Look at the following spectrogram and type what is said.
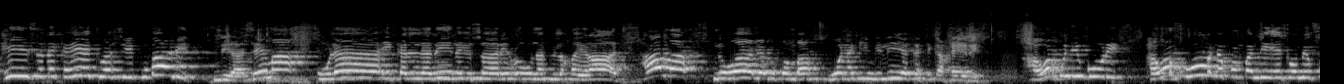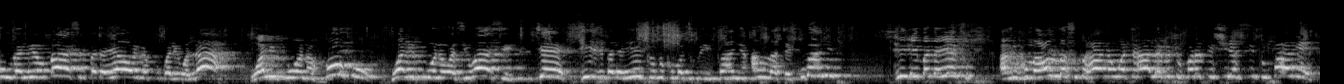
hii sadaka yetu asikubali ndiye asema ulaika alladhina yusari'una fil khairat. Hawa ndio wale kwamba wanakimbilia katika khairi hawakujiburi hawakuona kwamba ndiye wamefunga. Ndio basi ibada yao imekubaliwa. La walikuwa na hofu walikuwa na wasiwasi. Je hii ibada yetu kama tumeifanya? Allah ataikubali. Hii ibada yetu amekuwa Allah subhanahu wa ta'ala ametufaradishia sisi tufanye.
